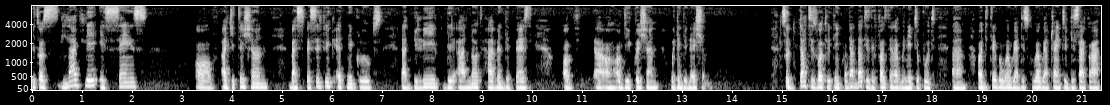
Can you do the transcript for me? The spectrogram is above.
It was largely a sense of agitation by specific ethnic groups that believe they are not having the best of, uh, of the equation within the nation. So that is what we think. That, that is the first thing that we need to put um, on the table when we are when we are trying to decipher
